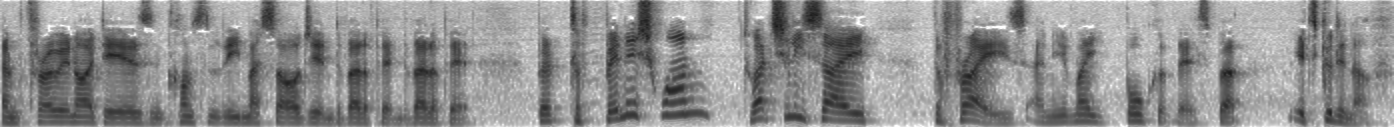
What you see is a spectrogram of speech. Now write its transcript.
and throw in ideas and constantly massage it and develop it and develop it. But to finish one, to actually say the phrase, and you may balk at this, but it's good enough.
